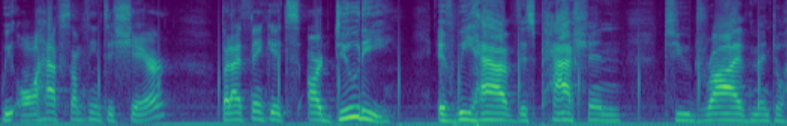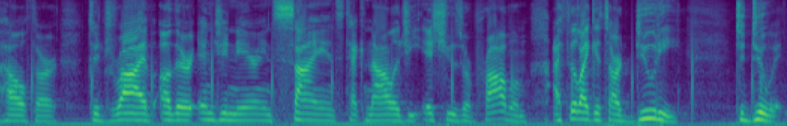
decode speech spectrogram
We all have something to share, but I think it's our duty if we have this passion to drive mental health or to drive other engineering, science, technology issues or problem, I feel like it's our duty to do it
